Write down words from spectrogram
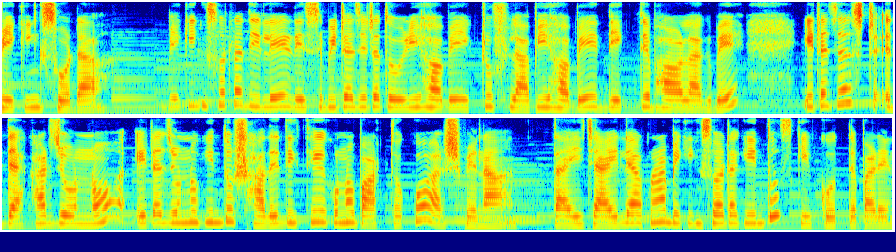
বেকিং সোডা বেকিং সোডা দিলে রেসিপিটা যেটা তৈরি হবে একটু ফ্লাপি হবে, দেখতে ভালো লাগবে। এটা জাস্ট দেখার জন্য, এটার জন্য কিন্তু স্বাদের দিক থেকে কোনো পার্থক্য আসবে না। তাই চাইলে আপনারা বেকিং সোডাটা কিন্তু স্কিপ করতে পারেন।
